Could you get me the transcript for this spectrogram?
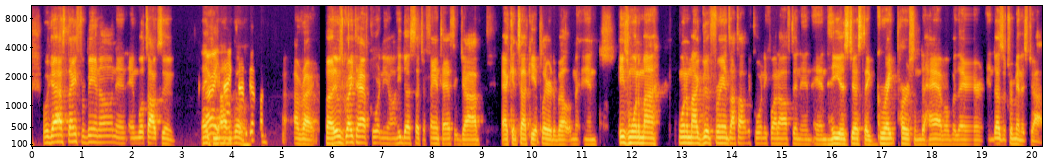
well, guys, thanks for being on, and, and we'll talk soon. Thank All you. right, Y'all have a thanks. good Have a one. good one. Uh, all right, but it was great to have Courtney on. He does such a fantastic job at Kentucky at player development, and he's one of my one of my good friends. I talk to Courtney quite often, and and he is just a great person to have over there, and does a tremendous job.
